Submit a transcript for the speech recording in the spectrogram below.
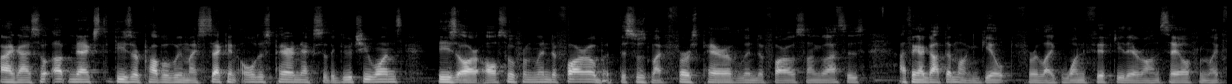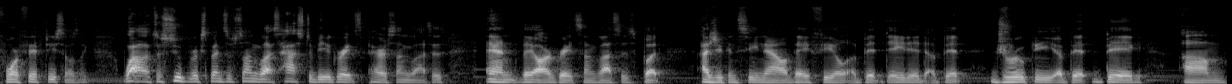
All right guys, so up next, these are probably my second oldest pair next to the Gucci ones. These are also from Linda Farrow, but this was my first pair of Linda Farrow sunglasses. I think I got them on Gilt for like 150. They were on sale from like 450. So I was like, wow, that's a super expensive sunglass. Has to be a great pair of sunglasses. And they are great sunglasses, but as you can see now, they feel a bit dated, a bit droopy, a bit big. Um,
